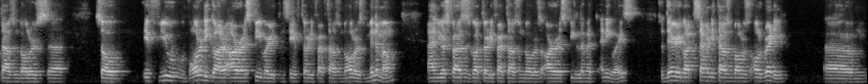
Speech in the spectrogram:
thousand dollars uh, so if you've already got an rrsp where you can save $35000 minimum and your spouse has got $35,000 RSP limit anyways. So there you got $70,000 already um,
